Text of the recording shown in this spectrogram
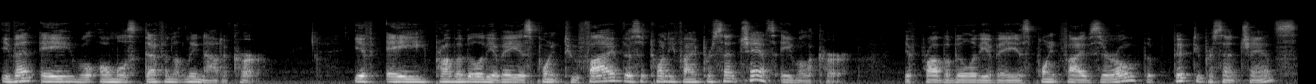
event A will almost definitely not occur. If A probability of A is 0.25, there's a 25% chance A will occur. If probability of A is 0.50, the 50% chance.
